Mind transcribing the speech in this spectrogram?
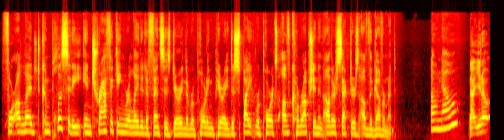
for alleged complicity in trafficking related offenses during the reporting period, despite reports of corruption in other sectors of the government. Oh, no? Now, you know,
